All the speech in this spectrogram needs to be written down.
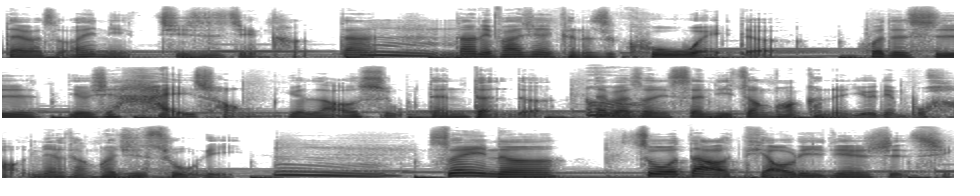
代表说，哎，你其实是健康。但、嗯、当你发现可能是枯萎的，或者是有些害虫、有老鼠等等的，代表说你身体状况可能有点不好，你要赶快去处理。嗯，所以呢，说到调理这件事情。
